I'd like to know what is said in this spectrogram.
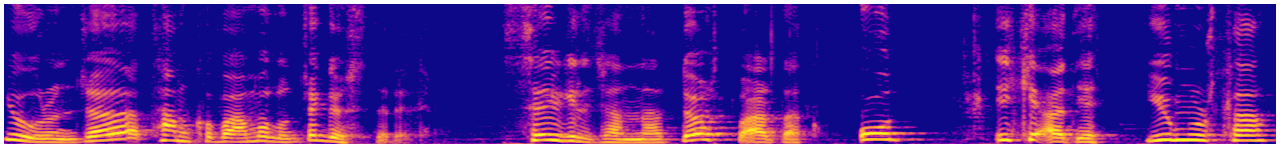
Yoğurunca tam kıvam olunca gösterelim. Sevgili canlar 4 bardak un, 2 adet yumurta,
